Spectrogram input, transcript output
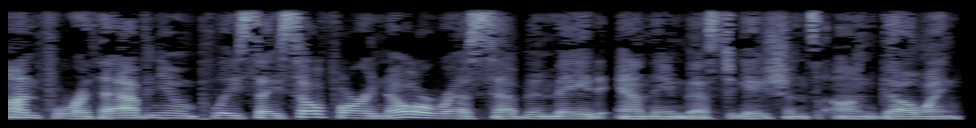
on 4th Avenue and police say so far no arrests have been made and the investigation's ongoing.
